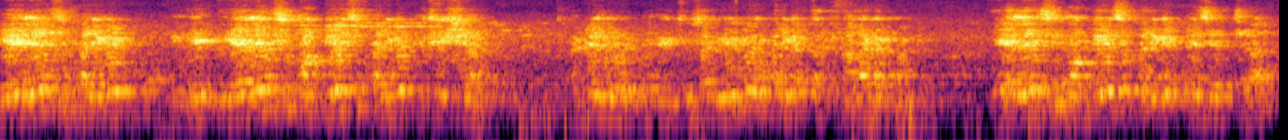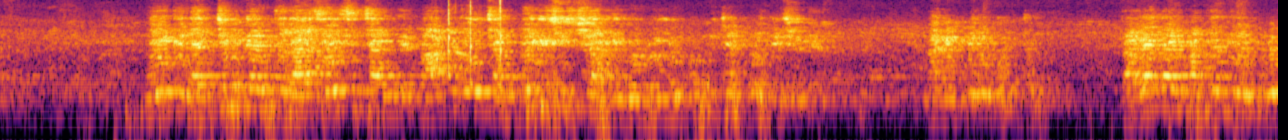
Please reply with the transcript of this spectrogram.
ఏ లేసి పరిగెట్టి ఏ- ఏ లేసి మగ్గేసి పరిగెట్టి శిష్య అంటే నువ్వు చూసా నీటిలో పరిగెత్తాను అలాగనమాట. ఏ లేసి మగ్గేసి పరిగెట్టేసి వచ్చా? నీకు నచ్చిన కవిత రాసేసి చంపి పాటలు చంపేసి శిష్యాన్ని నీకు రెండు కొన్ని చెప్పు తీసుడే నాకు ఎప్పుడు గుర్తు. తర్వాత ఆయన పద్ధతి ఎప్పుడు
